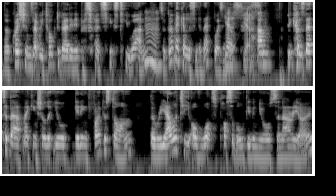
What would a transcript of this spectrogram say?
the questions that we talked about in episode 61 Mm. so go back and listen to that boys and girls Yes, yes. um, because that's about making sure that you're getting focused on the reality of what's possible given your scenario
